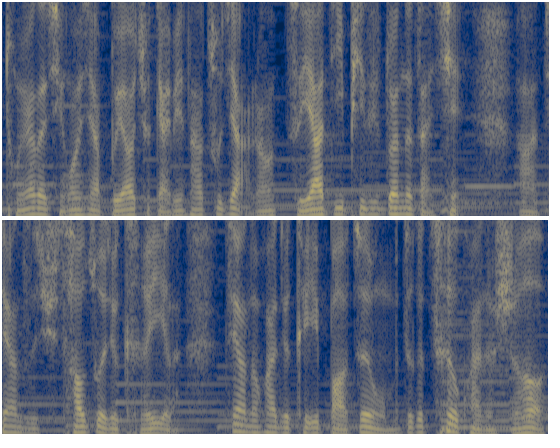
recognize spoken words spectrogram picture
同样的情况下，不要去改变它出。价，然后只压低 PC 端的展现，啊，这样子去操作就可以了。这样的话就可以保证我们这个测款的时候，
